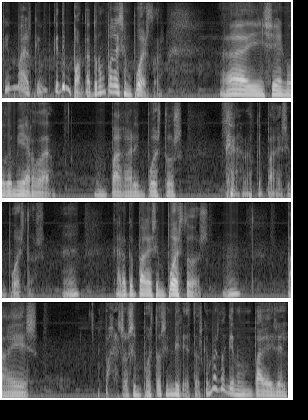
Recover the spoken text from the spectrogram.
qué más? ¿Qué, ¿Qué, te importa? Tú no pagas impuestos. Ay, ingenuo de mierda. Pagar impuestos Claro que pagues impuestos. ¿eh? Claro que pagues impuestos. Pagues pagues los impuestos indirectos. ¿Qué más da que no pagues el,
